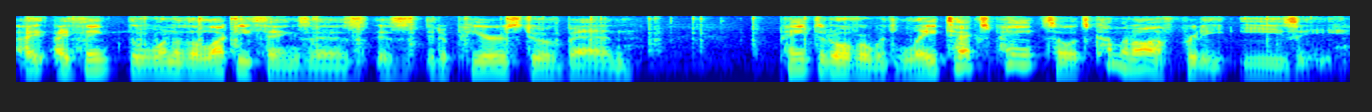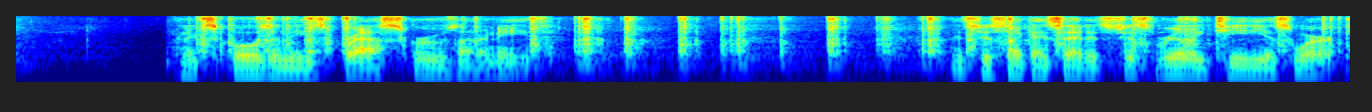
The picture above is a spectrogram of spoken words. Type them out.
I, I think the one of the lucky things is is it appears to have been painted over with latex paint, so it's coming off pretty easy. And exposing these brass screws underneath. It's just like I said, it's just really tedious work.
